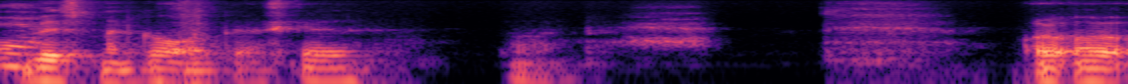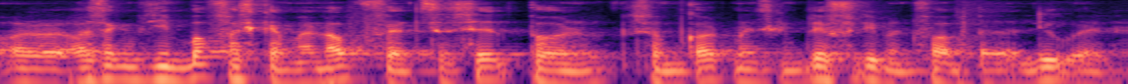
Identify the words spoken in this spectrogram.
ja. hvis man går og gør skade. Og, og, og, og så kan man sige, hvorfor skal man opfatte sig selv på, som godt menneske? Det er fordi, man får et bedre liv af det.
